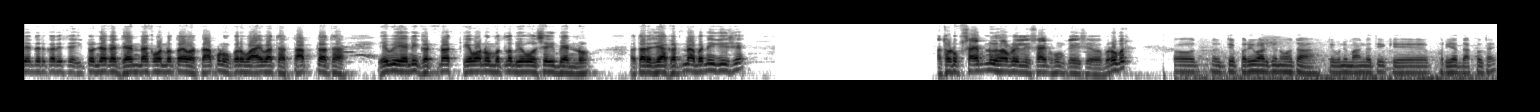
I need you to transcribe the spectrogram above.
બેદરકારી છે. એ તો જ્યાં કાંઈ ધ્યાન રાખવા નહોતા આવ્યા. તાપણું કરવા આવ્યા હતા, તાપતા હતા. એવી એની ઘટના કહેવાનો મતલબ એવો છે એ બેનનો. અત્યારે જે આ ઘટના બની ગઈ છે આ થોડુંક સાહેબનું સાંભળેલી સાહેબ શું કહે છે હવે? બરોબર? તો તે પરિવારજનો હતા તેઓની માંગ હતી કે ફરિયાદ દાખલ થાય.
